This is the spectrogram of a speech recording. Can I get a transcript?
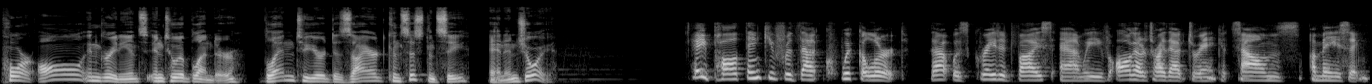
Pour all ingredients into a blender, blend to your desired consistency, and enjoy. Hey, Paul, thank you for that quick alert. That was great advice, and we've all got to try that drink. It sounds amazing.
